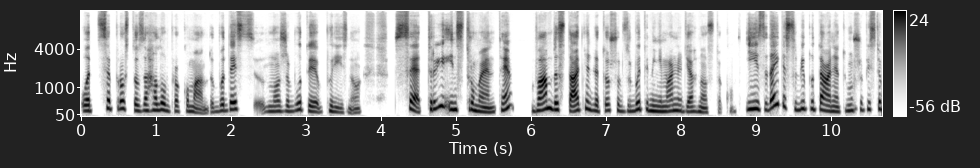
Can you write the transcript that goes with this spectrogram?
От це просто загалом про команду, бо десь може бути по-різному. Все, три інструменти. Вам достатньо для того, щоб зробити мінімальну діагностику. І задайте собі питання, тому що після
